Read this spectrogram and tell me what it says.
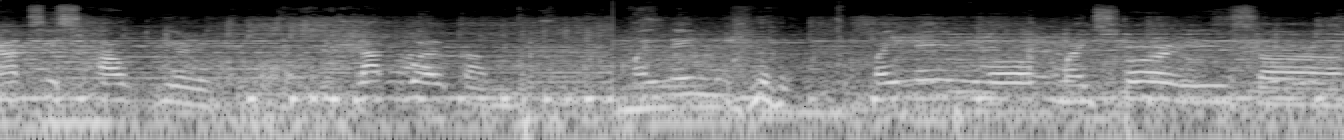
Nazis out here. Not welcome. My name, my name of my story is uh,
